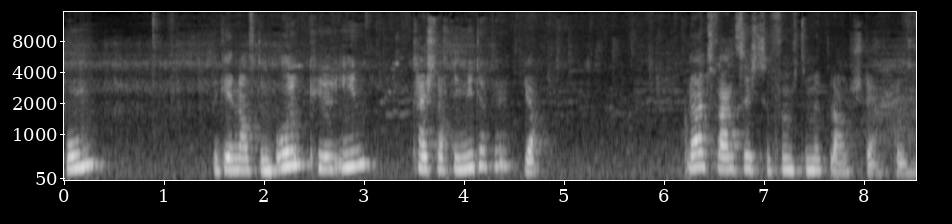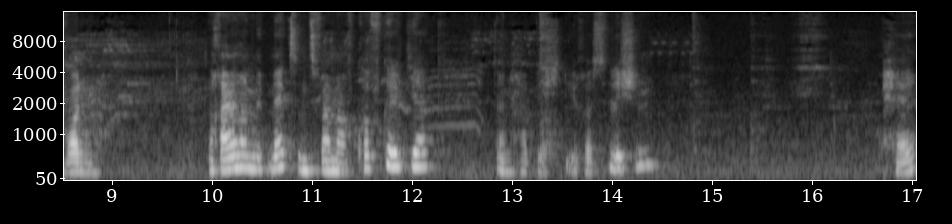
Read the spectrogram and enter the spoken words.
Boom. Wir gehen auf den Bull, kill ihn. Kann ich noch den niederkillen? Ja. 29 zu 15 mit blauen Stern. Gewonnen. Noch einmal mit Max und zweimal auf Kopfgeldjagd. Dann habe ich die restlichen. Hä?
